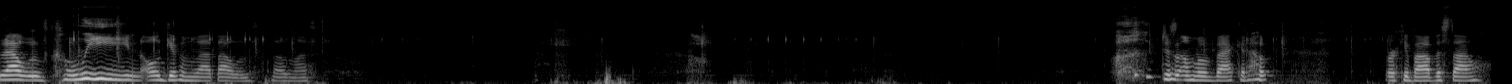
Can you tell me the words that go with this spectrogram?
that was clean. I'll give him that. That was that was nice. Just I'm gonna back it up. Ricky Bobby style.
